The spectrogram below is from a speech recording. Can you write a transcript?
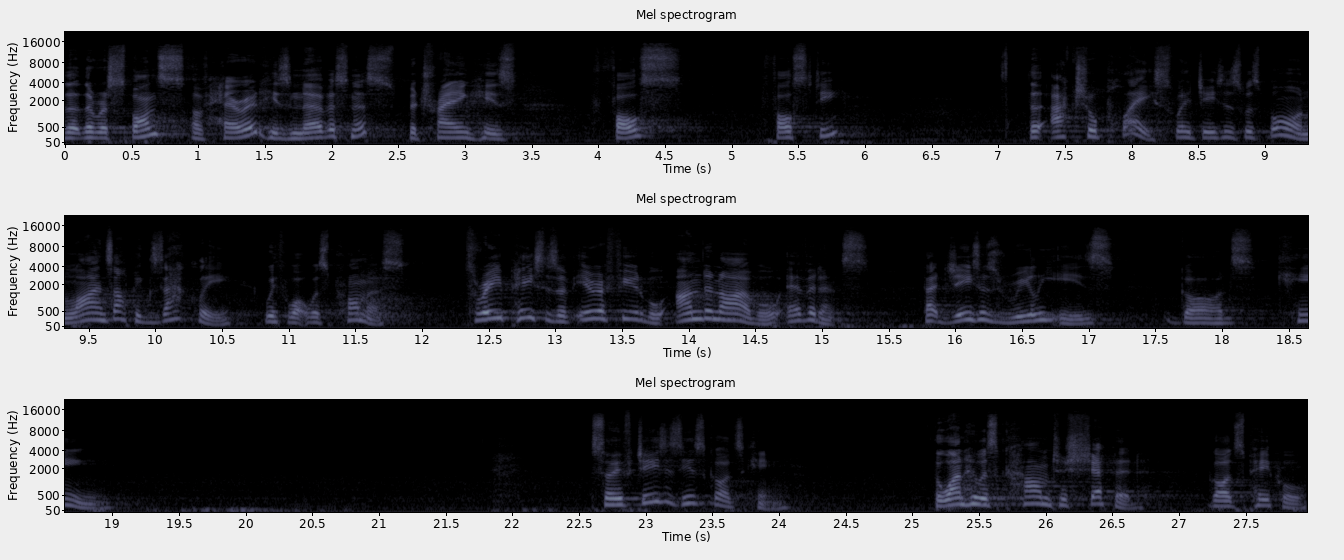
the, the response of Herod, his nervousness, betraying his false falsity, the actual place where Jesus was born lines up exactly with what was promised. Three pieces of irrefutable, undeniable evidence that Jesus really is God's King. So, if Jesus is God's King, the one who has come to shepherd God's people,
